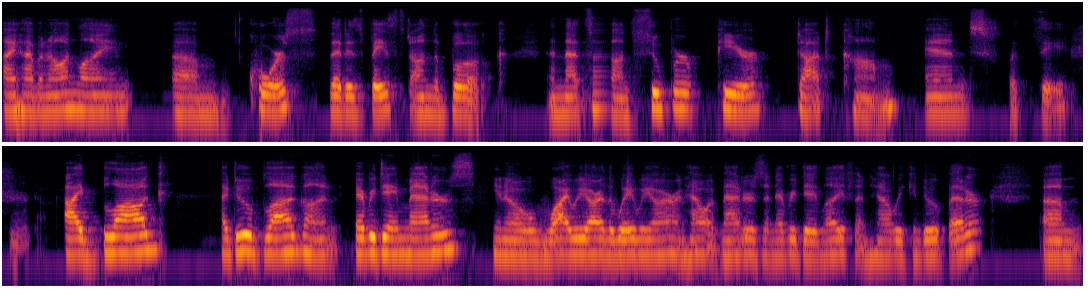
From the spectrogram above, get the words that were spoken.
i have an online um, course that is based on the book and that's on superpeer.com. And let's see, You're a dog. I blog, I do a blog on everyday matters, you know, why we are the way we are and how it matters in everyday life and how we can do it better um,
